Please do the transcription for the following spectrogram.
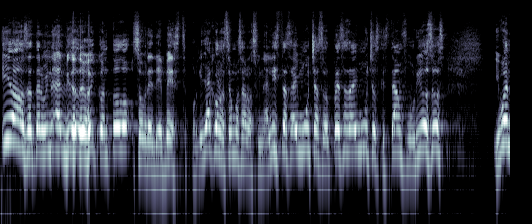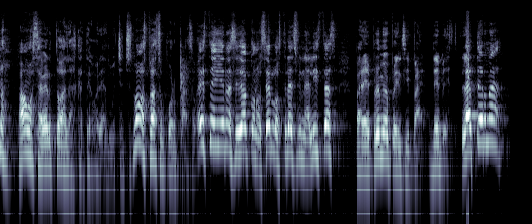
Y vamos a terminar el video de hoy con todo sobre The Best, porque ya conocemos a los finalistas, hay muchas sorpresas, hay muchos que están furiosos. Y bueno, vamos a ver todas las categorías, muchachos. Vamos paso por paso. Este viernes se dio a conocer los tres finalistas para el premio principal, The Best. La terna,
